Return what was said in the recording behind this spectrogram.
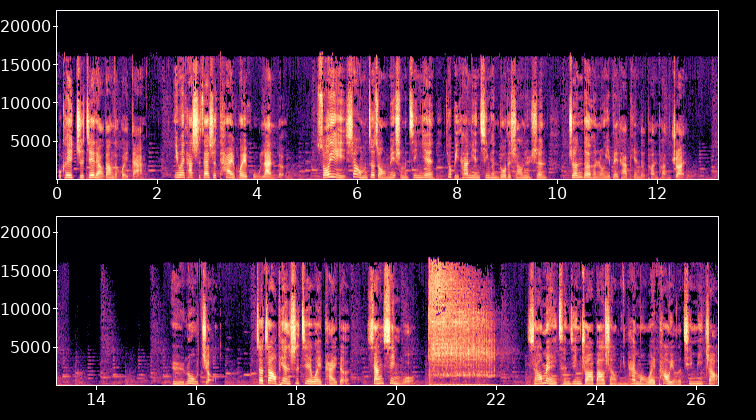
我可以直截了当的回答，因为他实在是太会胡烂了。所以，像我们这种没什么经验又比他年轻很多的小女生，真的很容易被他骗得团团转。语录九，这照片是借位拍的，相信我。小美曾经抓包小明和某位炮友的亲密照，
